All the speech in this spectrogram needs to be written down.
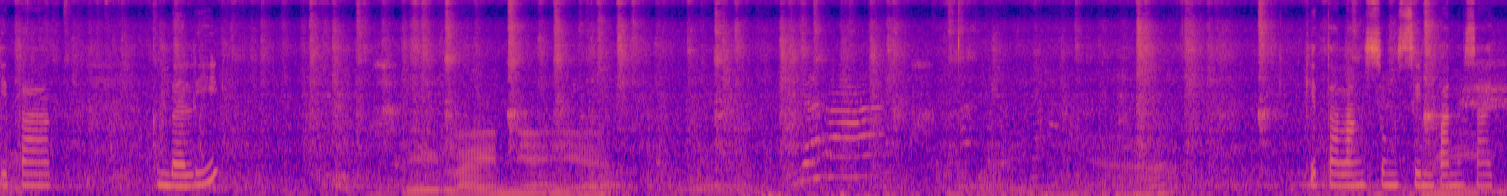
Kita kembali. Kita langsung simpan saja.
